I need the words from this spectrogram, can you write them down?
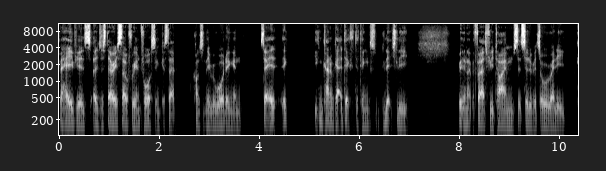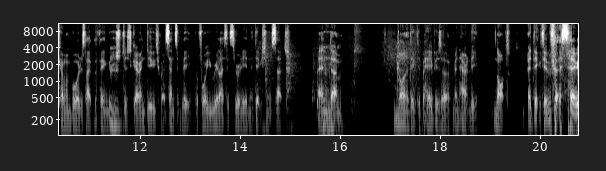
behaviors are just very self reinforcing because they're constantly rewarding. And so it, it you can kind of get addicted to things literally within like the first few times it's sort of it's already come on board as like the thing that mm-hmm. you should just go and do quite sensibly before you realize it's really an addiction as such and mm-hmm. um non-addictive behaviors are inherently not addictive so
